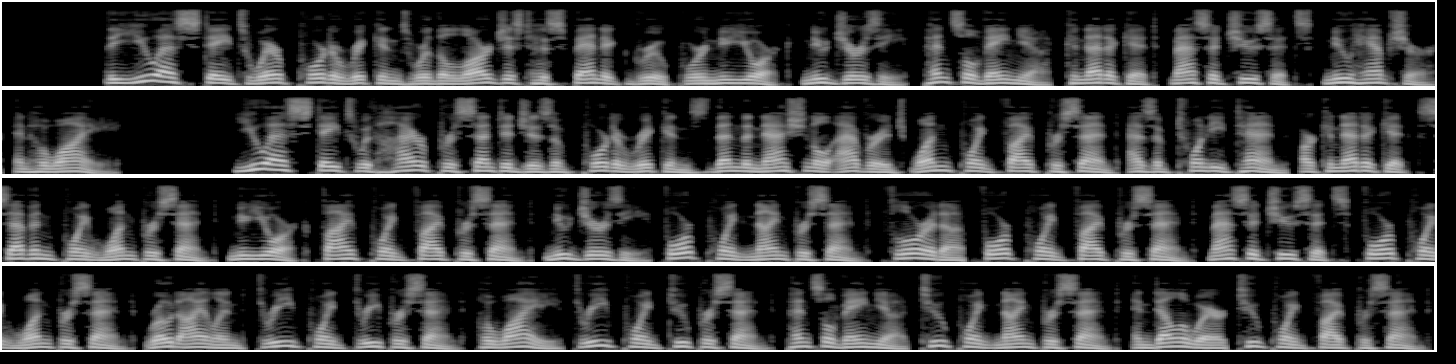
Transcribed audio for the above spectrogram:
The U.S. states where Puerto Ricans were the largest Hispanic group were New York, New Jersey, Pennsylvania, Connecticut, Massachusetts, New Hampshire, and Hawaii. U.S. states with higher percentages of Puerto Ricans than the national average 1.5% as of 2010, are Connecticut 7.1%, New York 5.5%, New Jersey 4.9%, Florida 4.5%, Massachusetts 4.1%, Rhode Island 3.3%, Hawaii 3.2%, Pennsylvania 2.9%, and Delaware 2.5%.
